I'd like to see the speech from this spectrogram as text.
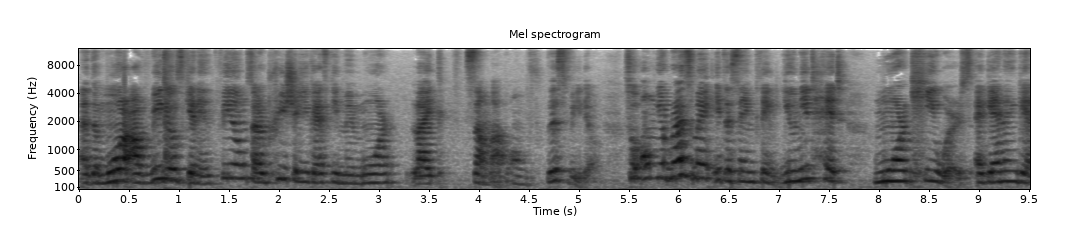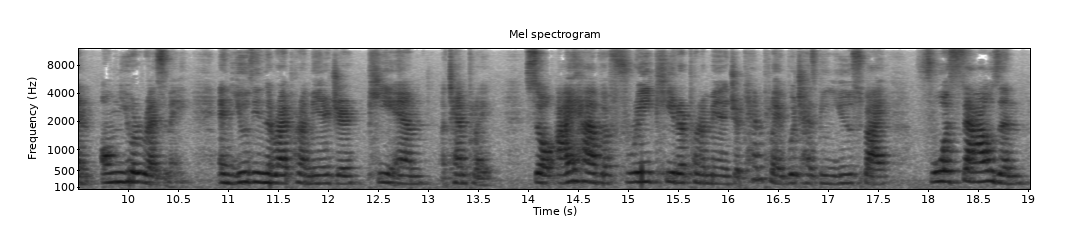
uh, the more our videos getting filmed. So I appreciate you guys give me more like sum up on this video. So on your resume, it's the same thing. You need to hit more keywords again and again on your resume. and using the right product manager PM template. So I have a free Killer Product Manager template which has been used by 4,000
